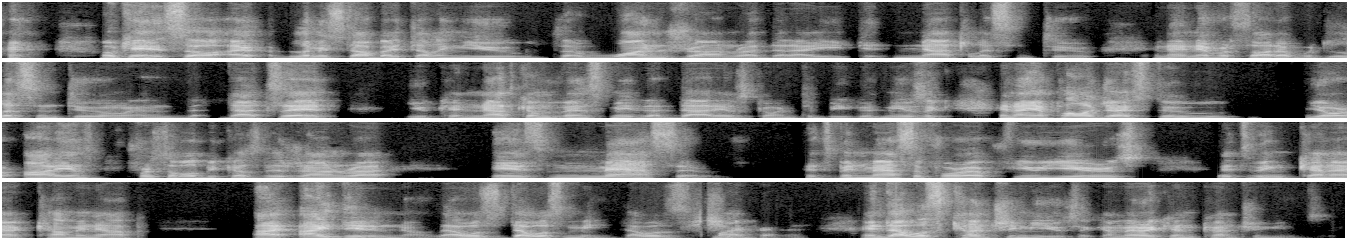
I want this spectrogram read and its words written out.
okay so i let me start by telling you the one genre that i did not listen to and i never thought i would listen to and that's it you cannot convince me that that is going to be good music and i apologize to your audience first of all because the genre is massive it's been massive for a few years it's been kind of coming up I, I didn't know. That was that was me. That was my bad. And that was country music, American country music.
